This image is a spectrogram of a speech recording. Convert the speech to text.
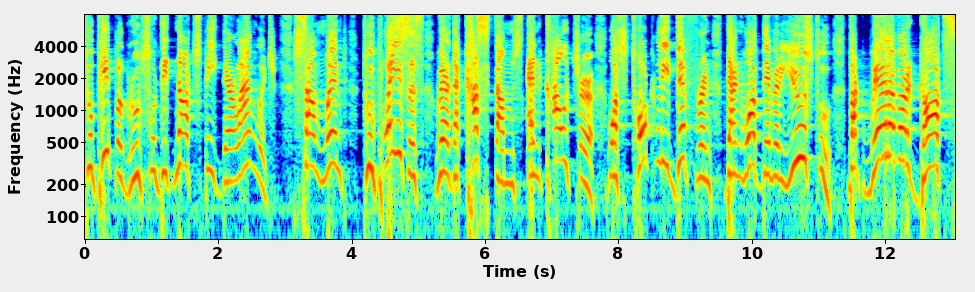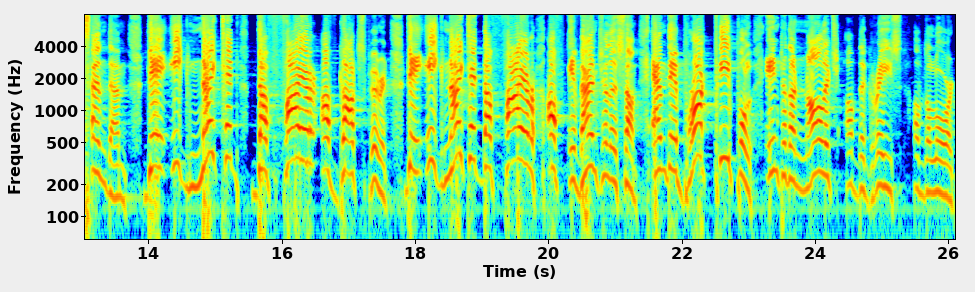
to people groups who did not speak their language. Some went to places where the customs and culture was totally different than what they were used to. But wherever God sent them, they ignited the fire of God's Spirit. They ignited the fire of evangelism and they brought people into the knowledge of the grace of the Lord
